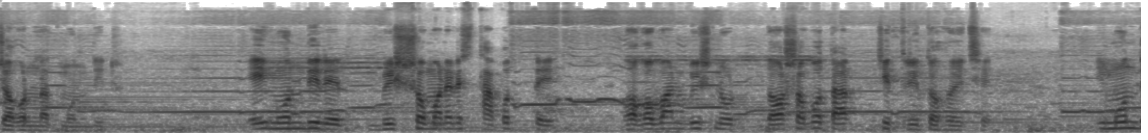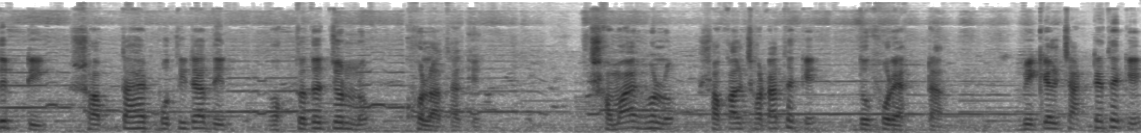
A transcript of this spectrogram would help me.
জগন্নাথ মন্দির। এই মন্দিরের বিশ্বমানের স্থাপত্যে ভগবান বিষ্ণুর দশ অবতার চিত্রিত হয়েছে। এই মন্দিরটি সপ্তাহের প্রতিটা দিন ভক্তদের জন্য খোলা থাকে। সময় হলো সকাল ছটা থেকে দুপুর একটা, বিকেল চারটে থেকে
